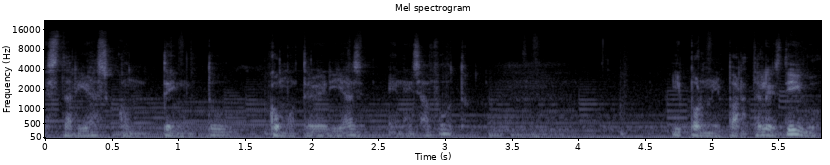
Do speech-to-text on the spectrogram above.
estarías contento como te verías en esa foto. Y por mi parte les digo,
